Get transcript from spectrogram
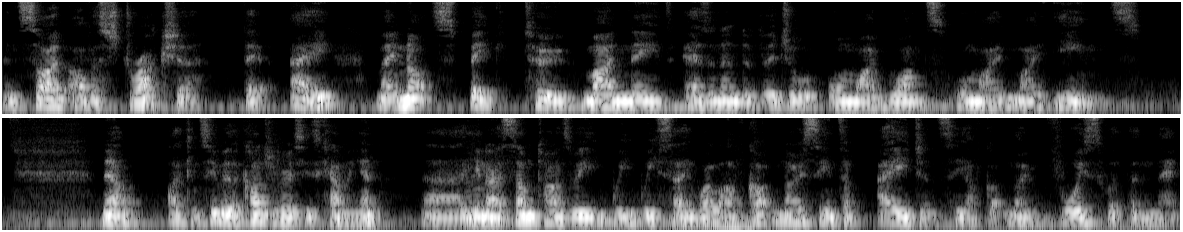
inside of a structure that A, may not speak to my needs as an individual or my wants or my, my ends. Now, I can see where the controversy is coming in. Uh, mm. You know, mm. sometimes we, we, we say, well, I've got no sense of agency, I've got no voice within that.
